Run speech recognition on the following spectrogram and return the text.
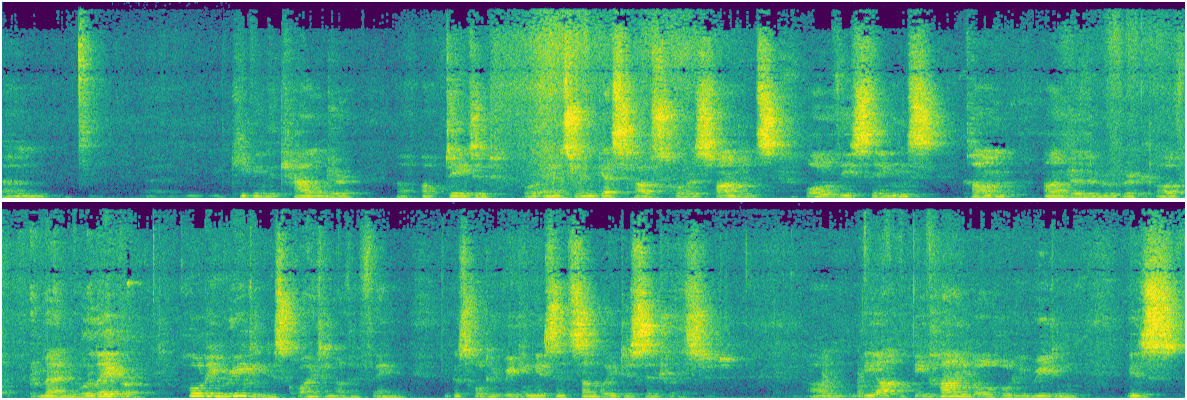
um, uh, keeping the calendar uh, updated or answering guest house correspondence. All of these things come under the rubric of manual labor. Holy reading is quite another thing because holy reading is in some way disinterested. Um, beyond, behind all holy reading is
